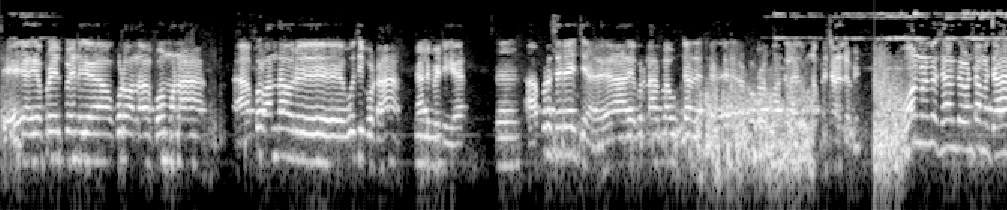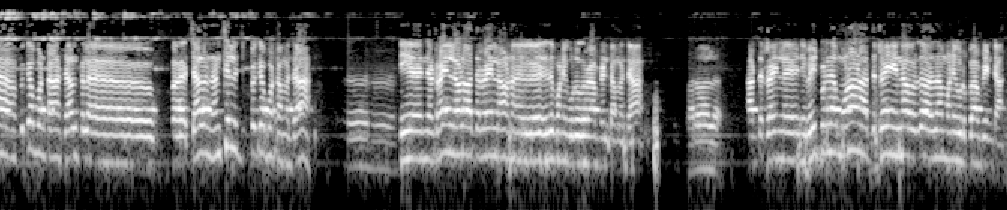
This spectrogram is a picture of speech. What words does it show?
சரி அதுக்கப்புறம் ஹெல்ப் எனக்கு அவன் கூட வந்தான் ஃபோன் பண்ணான். அப்புறம் வந்தான் ஒரு ஊசி போட்டான் ஆன்டிபயோட்டிக்க ஆ. அப்புறம் சரியாயிடுச்சு அதுக்கப்புறம் நார்மலா விட்டாது. பாத்துல ஒன்றும் பிரச்சனை இல்லை. ஃபோன் பண்ணுமே சேலத்துல வந்துட்டான் மச்சான். பிக்கப் பண்ணிட்டான். சேலத்துல சேலம் ஜங்ஷன்ல பிக்கப் பண்ணிட்டான் மச்சான். நீ இந்த ட்ரெயின்ல எவ்வளோ அடுத்த ட்ரெயின்ல அவனை இது பண்ணி கொடுக்குறேன் அப்படின்ட்டான் மச்சான். பரவாயில்ல. அடுத்த ட்ரெயின்ல நீ வெயிட் பண்ணி தான் போனா அடுத்த ட்ரெயின் என்ன வருதோ அதுதான் பண்ணி கொடுப்பேன் அப்படின்ட்டான்.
